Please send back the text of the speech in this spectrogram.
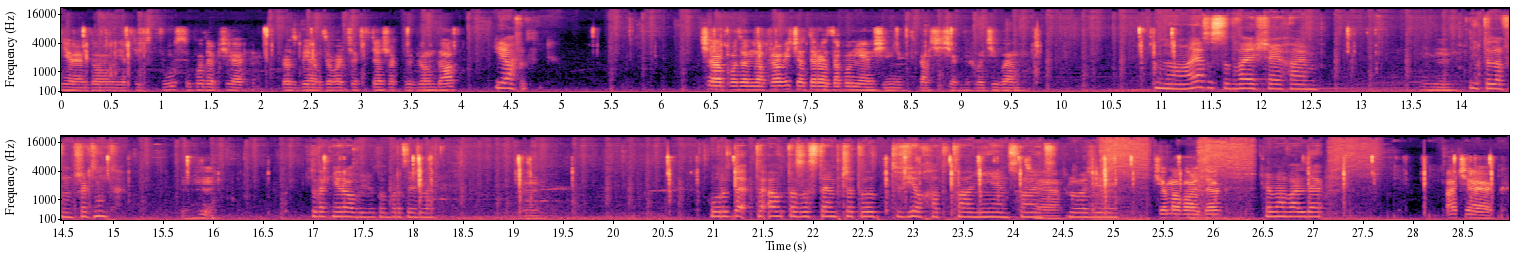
nie wiem, do jakichś 200, potem się rozbijam, zobaczyć jak też jak wygląda. Ja. Trzeba potem naprawić, a teraz zapomniałem silnik zgasić jak wychodziłem. No, ja za 120 jechałem. Mhm. I telefon przeklęty. Mhm. To tak nie robi, to bardzo źle. Mhm. Kurde, te auta zastępcze to wiocha totalnie, nie wiem co oni Nie. wprowadzili. Siema Waldek. Siema Waldek. Maciek.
